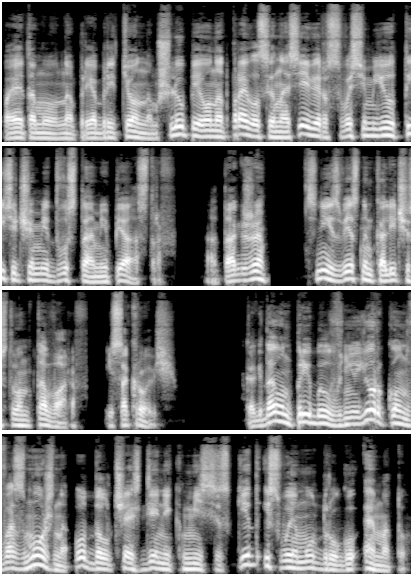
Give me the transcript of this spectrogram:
Поэтому на приобретенном шлюпе он отправился на север с 8200 пиастров, а также с неизвестным количеством товаров и сокровищ. Когда он прибыл в Нью-Йорк, он, возможно, отдал часть денег миссис Кид и своему другу Эммоту.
